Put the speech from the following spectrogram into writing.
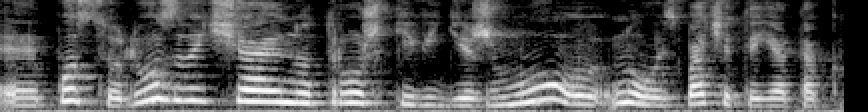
е, посолю, звичайно, трошки відіжму. Ну, ось бачите, я так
